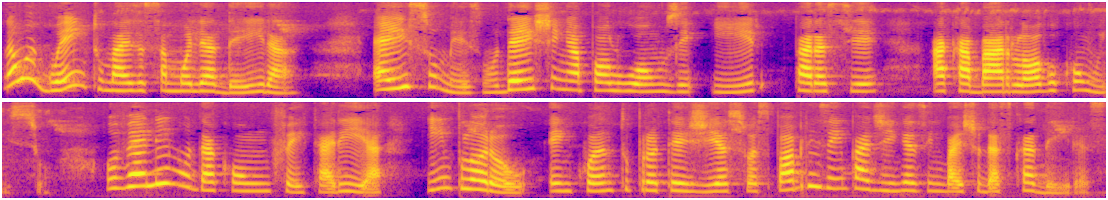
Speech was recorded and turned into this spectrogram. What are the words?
Não aguento mais essa molhadeira. É isso mesmo, deixem Apolo 11 ir para se acabar logo com isso. O velhinho da confeitaria implorou enquanto protegia suas pobres empadinhas embaixo das cadeiras.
